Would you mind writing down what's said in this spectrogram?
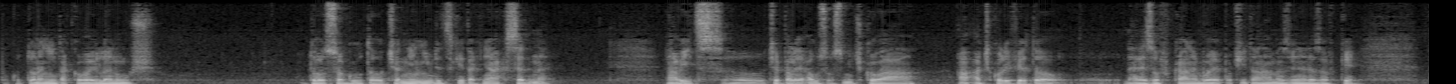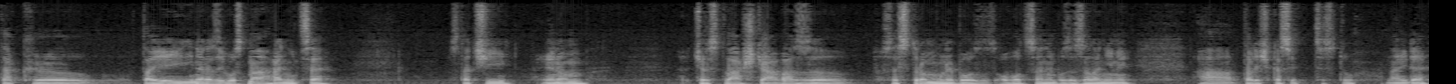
pokud to není takovejhle nůž. U toho sogu to černění vždycky tak nějak sedne. Navíc eh, čepel je AUS 8 a ačkoliv je to eh, nerezovka nebo je počítaná mezi nerezovky, tak eh, ta její nerazivost má hranice. Stačí jenom čerstvá šťáva z, ze stromu nebo z ovoce nebo ze zeleniny a ta liška si cestu najde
